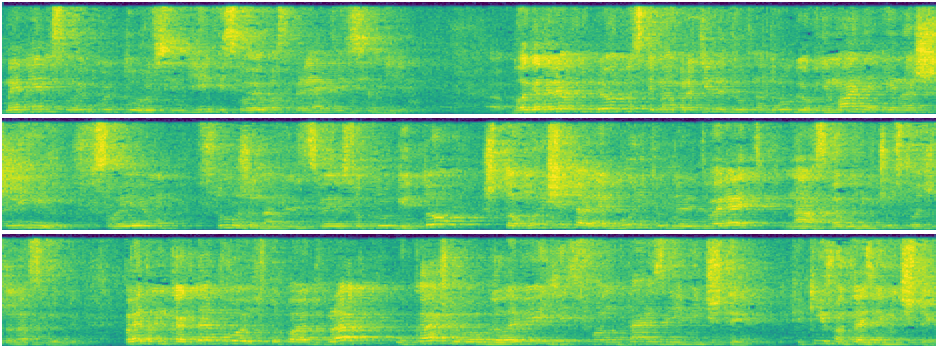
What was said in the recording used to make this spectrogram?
мы имеем свою культуру семьи и свое восприятие семьи. Благодаря влюбленности мы обратили друг на друга внимание и нашли в своем суженом или своей супруге то, что мы считали будет удовлетворять нас, мы будем чувствовать, что нас любят. Поэтому, когда двое вступают в брак, у каждого в голове есть фантазии мечты. Какие фантазии мечты?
